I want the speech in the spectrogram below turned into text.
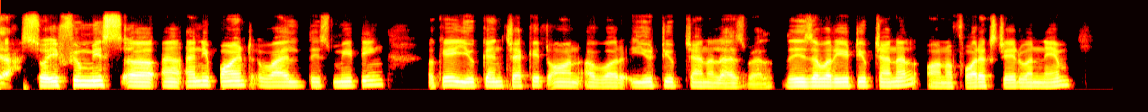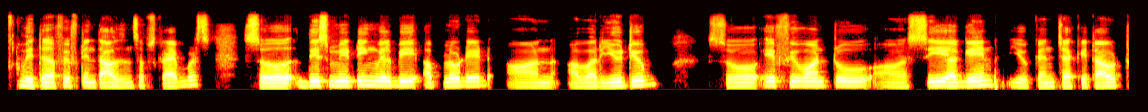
yeah so if you miss uh, uh, any point while this meeting okay you can check it on our youtube channel as well. This is our youtube channel on a forex trade one name with uh, 15000 subscribers. So this meeting will be uploaded on our youtube. So if you want to uh, see again you can check it out.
